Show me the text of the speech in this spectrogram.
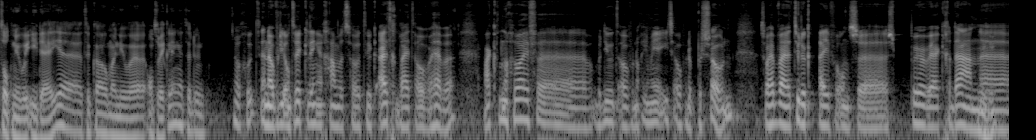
tot nieuwe ideeën te komen, nieuwe ontwikkelingen te doen. Heel goed. En over die ontwikkelingen gaan we het zo natuurlijk uitgebreid over hebben. Maar ik ben nog wel even uh, benieuwd over nog meer iets over de persoon. Zo hebben wij natuurlijk even ons uh, speurwerk gedaan uh,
